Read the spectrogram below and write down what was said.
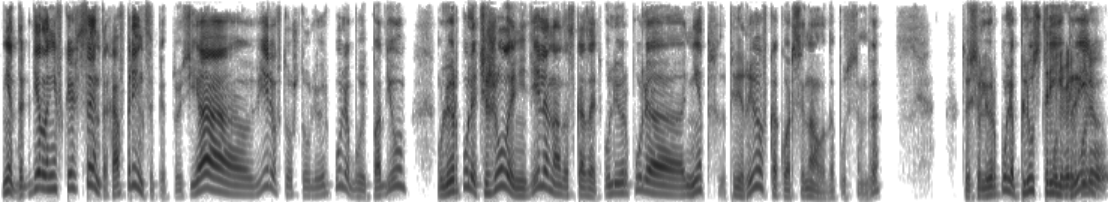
Нет, так дело не в коэффициентах, а в принципе. То есть я верю в то, что у Ливерпуля будет подъем. У Ливерпуля тяжелая неделя, надо сказать. У Ливерпуля нет перерывов, как у Арсенала, допустим, да? То есть у Ливерпуля плюс три игры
